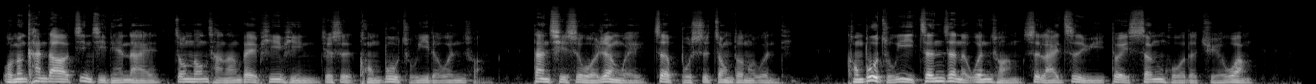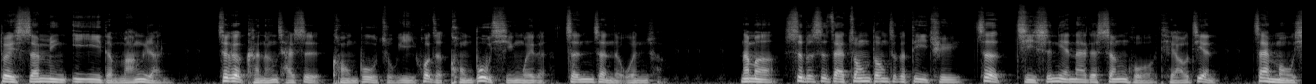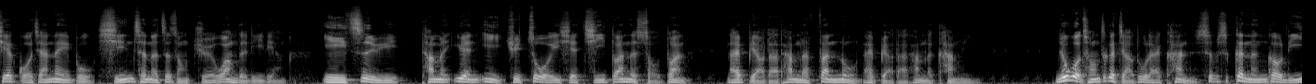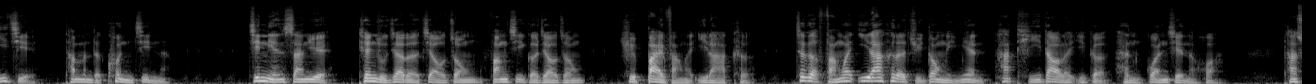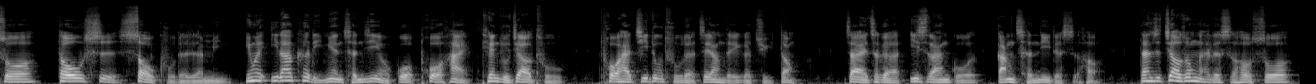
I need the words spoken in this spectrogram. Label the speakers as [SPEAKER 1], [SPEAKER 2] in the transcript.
[SPEAKER 1] 我们看到近几年来，中东常常被批评就是恐怖主义的温床，但其实我认为这不是中东的问题。恐怖主义真正的温床是来自于对生活的绝望，对生命意义的茫然，这个可能才是恐怖主义或者恐怖行为的真正的温床。那么，是不是在中东这个地区，这几十年来的生活条件，在某些国家内部形成了这种绝望的力量？以至于他们愿意去做一些极端的手段来表达他们的愤怒，来表达他们的抗议。如果从这个角度来看，是不是更能够理解他们的困境呢？今年三月，天主教的教宗方济各教宗去拜访了伊拉克。这个访问伊拉克的举动里面，他提到了一个很关键的话，他说：“都是受苦的人民，因为伊拉克里面曾经有过迫害天主教徒。”迫害基督徒的这样的一个举动，在这个伊斯兰国刚成立的时候，但是教宗来的时候说，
